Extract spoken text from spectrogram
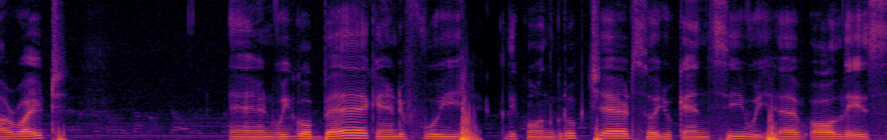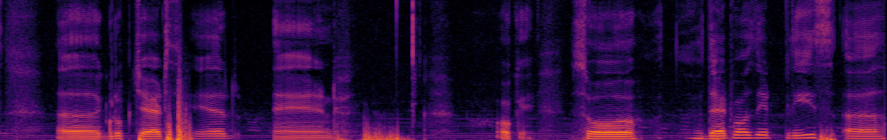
Alright and we go back and if we click on group chat so you can see we have all these uh, group chats here and okay. So that was it. Please uh,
